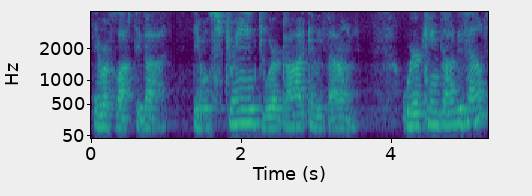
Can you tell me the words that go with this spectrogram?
they will flock to God. They will stream to where God can be found. Where can God be found?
